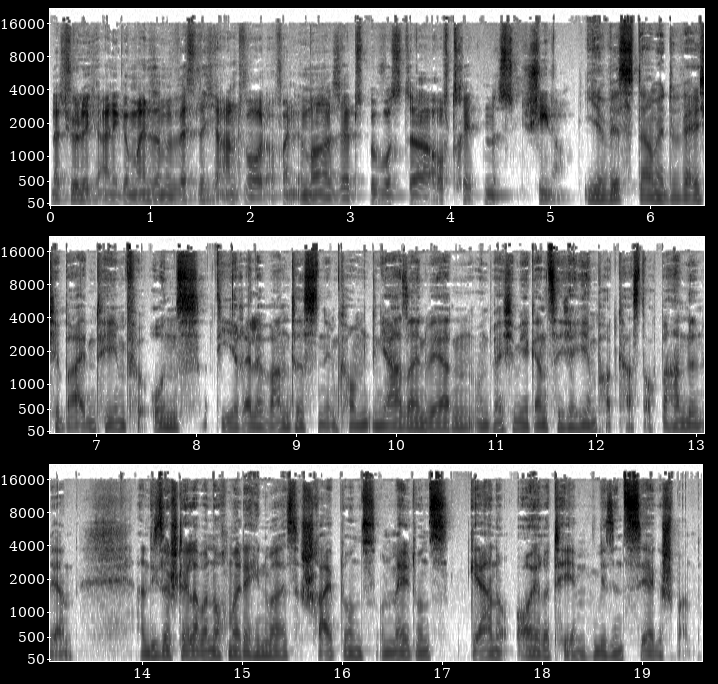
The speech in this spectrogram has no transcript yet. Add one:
natürlich eine gemeinsame westliche Antwort auf ein immer selbstbewusster auftretendes China. Ihr wisst damit, welche beiden Themen für uns die relevantesten im kommenden Jahr sein werden und welche wir ganz sicher hier im Podcast auch behandeln werden. An dieser Stelle aber nochmal der Hinweis, schreibt uns und meldet uns gerne eure Themen. Wir sind sehr gespannt.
